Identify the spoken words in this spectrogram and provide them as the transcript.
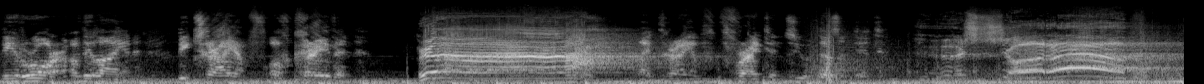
the roar of the lion, the triumph of Kraven. Triumph frightens you, doesn't it? Shut up!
